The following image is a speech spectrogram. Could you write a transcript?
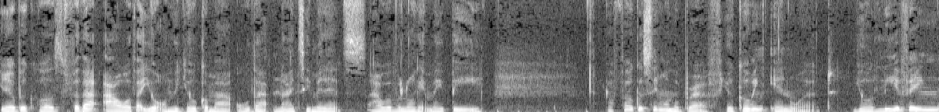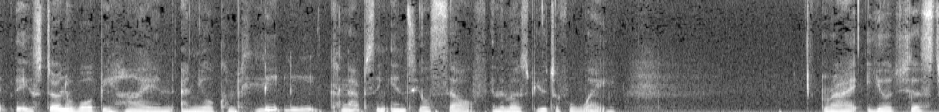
You know, because for that hour that you're on the yoga mat or that 90 minutes, however long it may be, you're focusing on the breath, you're going inward, you're leaving the external world behind, and you're completely collapsing into yourself in the most beautiful way. Right? You're just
